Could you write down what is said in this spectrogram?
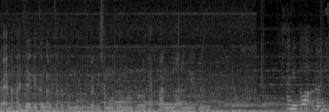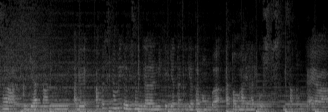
nggak enak aja gitu nggak bisa ketemu nggak bisa ngobrol-ngobrol have bareng gitu Selain itu gak bisa kegiatan ada apa sih namanya gak bisa menjalani kegiatan-kegiatan lomba atau hari-hari khusus misalkan kayak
